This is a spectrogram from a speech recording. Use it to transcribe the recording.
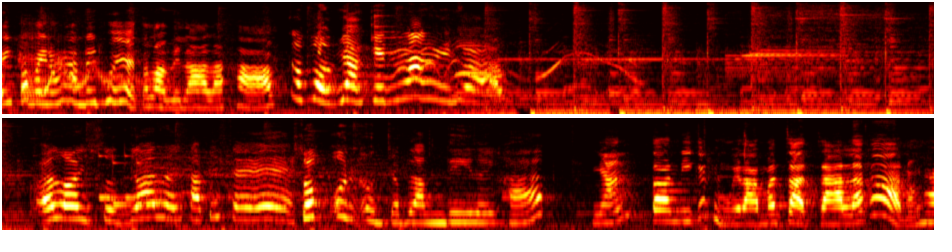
ยทำไมต้องทำได้ถ้วยใหญ่ตลอดเวลาล่ะครับ ก็ผมอยากกินมากเลยครับ อร่อยสุดยอดเลยครับพี่เซซุปอุ่นๆกำลังดีเลยครับ งั้นตอนนี้ก็ถึงเวลามาจัดจานแล้วค่ะน้องท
